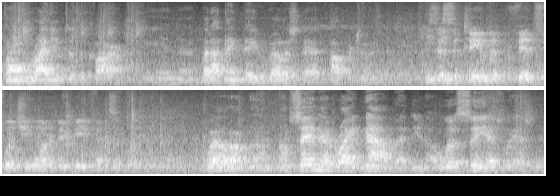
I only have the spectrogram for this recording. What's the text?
thrown right into the fire. And uh, but I think they relish that opportunity. Is this a team that fits what you want to do defensively? Well, I'm, I'm saying that right now, but you know, we'll see as we, as we,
